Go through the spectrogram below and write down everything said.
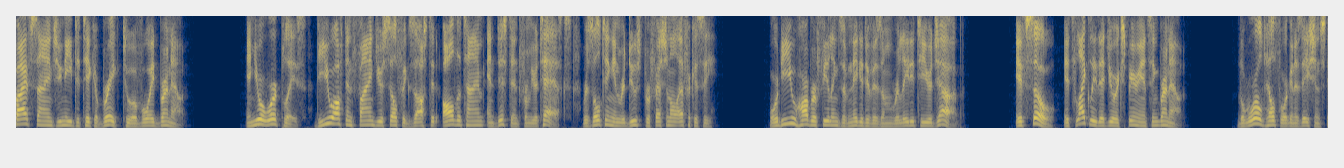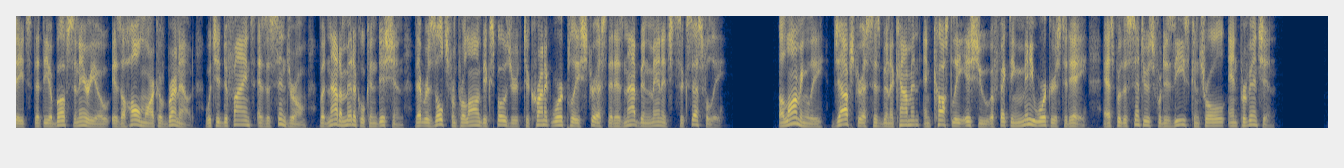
5 signs you need to take a break to avoid burnout. In your workplace, do you often find yourself exhausted all the time and distant from your tasks, resulting in reduced professional efficacy? Or do you harbor feelings of negativism related to your job? If so, it's likely that you're experiencing burnout. The World Health Organization states that the above scenario is a hallmark of burnout, which it defines as a syndrome, but not a medical condition, that results from prolonged exposure to chronic workplace stress that has not been managed successfully. Alarmingly, job stress has been a common and costly issue affecting many workers today, as per the Centers for Disease Control and Prevention.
